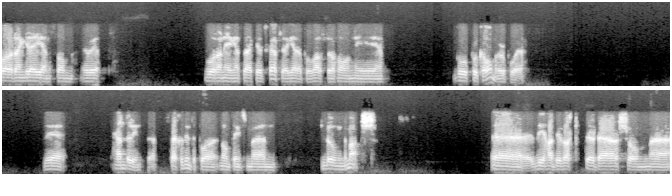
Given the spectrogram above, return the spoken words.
bara den grejen som jag vet vår egen säkerhetschef reagerar på. Varför har ni GoPro-kameror på er? Det händer inte. Särskilt inte på någonting som är en lugn match. Eh, vi hade vakter där som, eh,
